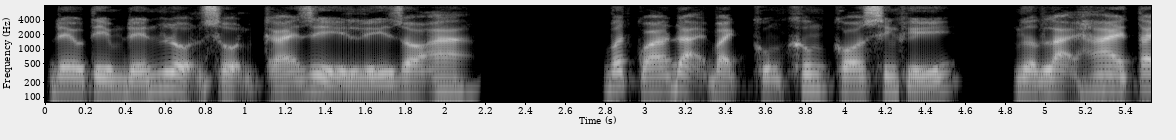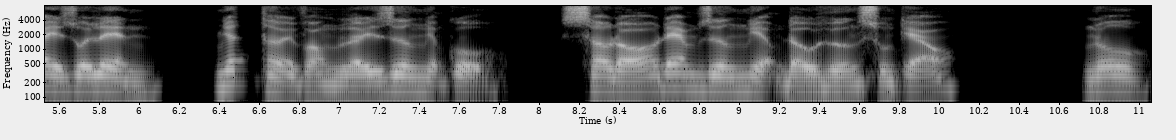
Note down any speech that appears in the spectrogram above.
Đều tìm đến lộn xộn cái gì lý do A. Bất quá đại bạch cũng không có sinh khí, ngược lại hai tay duỗi lên, nhất thời vòng lấy Dương Niệm cổ, sau đó đem Dương Niệm đầu hướng xuống kéo. Nô!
